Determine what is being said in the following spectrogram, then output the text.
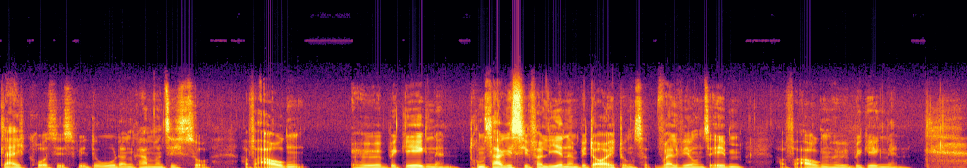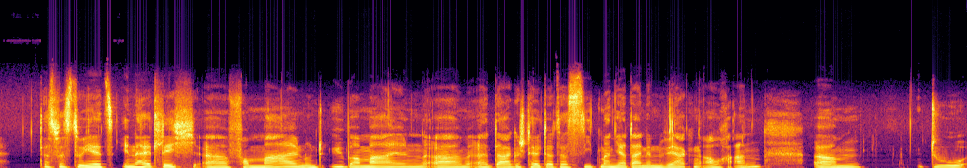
gleich groß ist wie du, dann kann man sich so auf Augenhöhe begegnen. Darum sage ich, sie verlieren an Bedeutung, weil wir uns eben auf Augenhöhe begegnen. Das, was du jetzt inhaltlich äh, vom Malen und Übermalen äh, dargestellt hast, das sieht man ja deinen Werken auch an. Ähm, du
